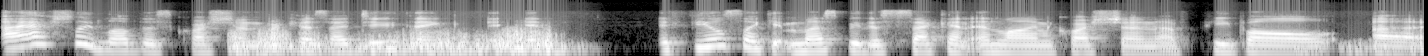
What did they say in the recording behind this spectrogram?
I actually love this question because i do think it, it, it feels like it must be the second in line question of people uh,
